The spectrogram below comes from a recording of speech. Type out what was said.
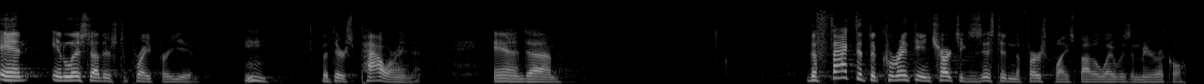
and enlist others to pray for you. but there's power in it. And um, the fact that the Corinthian church existed in the first place, by the way, was a miracle.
